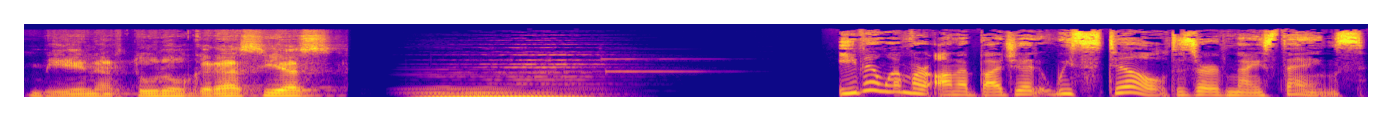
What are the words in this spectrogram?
Bien, Arturo, gracias. Even when we're on a budget, we still deserve nice things.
